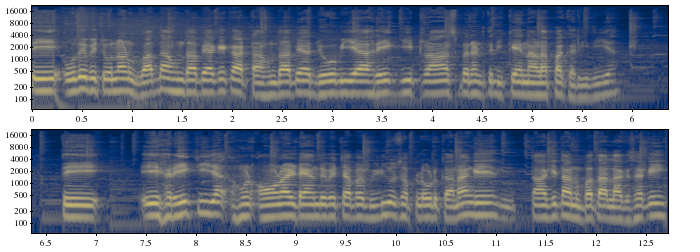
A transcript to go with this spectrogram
ਤੇ ਉਹਦੇ ਵਿੱਚ ਉਹਨਾਂ ਨੂੰ ਵਾਧਾ ਹੁੰਦਾ ਪਿਆ ਕਿ ਘਾਟਾ ਹੁੰਦਾ ਪਿਆ, ਜੋ ਵੀ ਆ, ਹਰੇਕ ਚੀਜ਼ ਟਰਾਂਸਪੇਰੈਂਟ ਤਰੀਕੇ ਨਾਲ ਆਪਾਂ ਕਰੀਦੀ ਆ। ਤੇ ਇਹ ਹਰੇਕ ਚੀਜ਼ ਹੁਣ ਆਉਣ ਵਾਲੇ ਟਾਈਮ ਦੇ ਵਿੱਚ ਆਪਾਂ ਵੀਡੀਓਜ਼ ਅਪਲੋਡ ਕਰਾਂਗੇ ਤਾਂ ਕਿ ਤੁਹਾਨੂੰ ਪਤਾ ਲੱਗ ਸਕੇ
